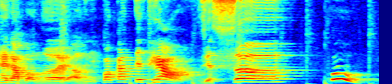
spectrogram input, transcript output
hẹn gặp mọi người ở những podcast tiếp theo yes sir Woo!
